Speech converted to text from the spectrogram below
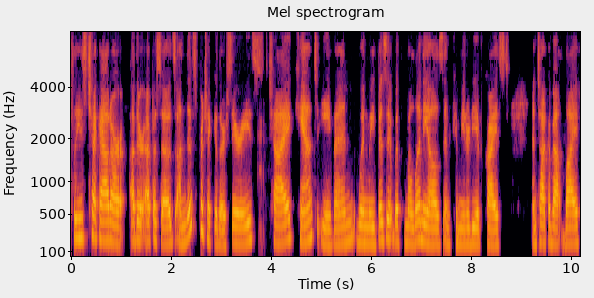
Please check out our other episodes on this particular series, Chai Can't Even, when we visit with millennials in Community of Christ and talk about life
